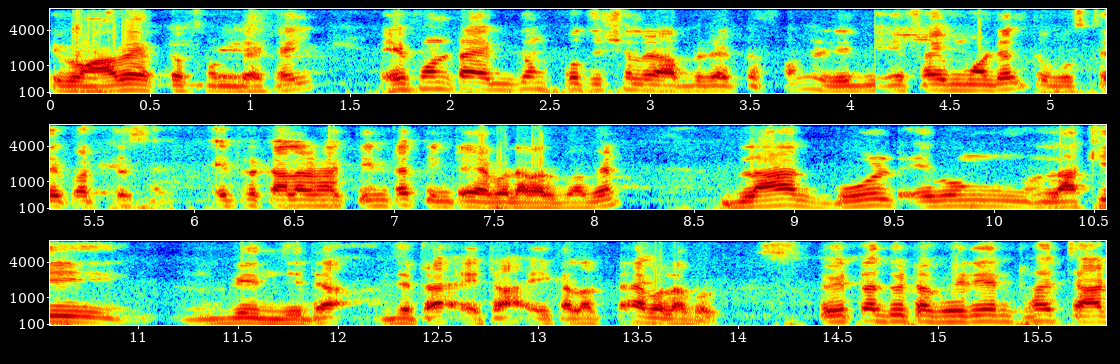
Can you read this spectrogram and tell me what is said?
এবং আরও একটা ফোন দেখাই। এই ফোনটা একদম পঁচিশ সালের আপডেট একটা phone Redmi A five model তো বুঝতেই পারতেছেন। এটার কালার হয় তিনটা তিনটা অ্যাভেলেবেল পাবেন। ব্ল্যাক গোল্ড এবং লাকি গ্রিন যেটা যেটা, এটা, এই কালারটা অ্যাভেলেবল তো এটা দুইটা ভেরিয়েন্ট হয়, চার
